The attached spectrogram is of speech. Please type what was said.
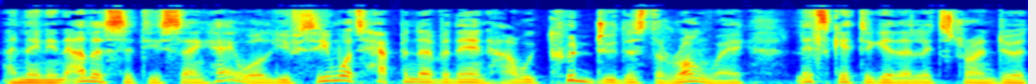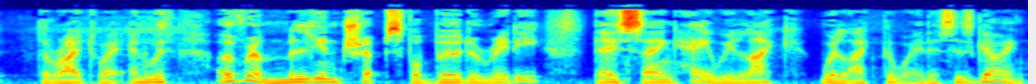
and then in other cities saying, "Hey, well, you've seen what's happened over there and how we could do this the wrong way. Let's get together. Let's try and do it the right way." And with over a million trips for Bird already, they're saying, "Hey, we like we like the way this is going."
